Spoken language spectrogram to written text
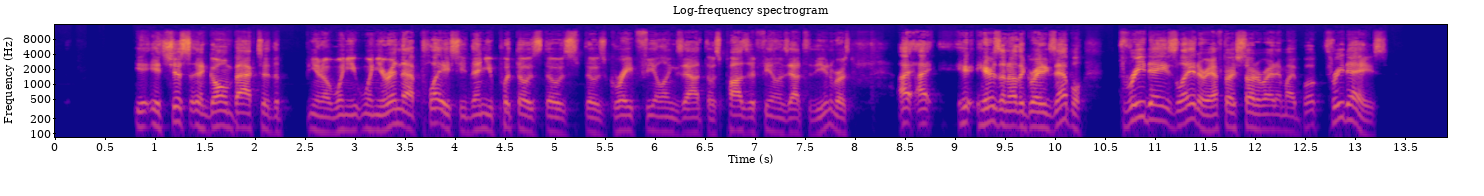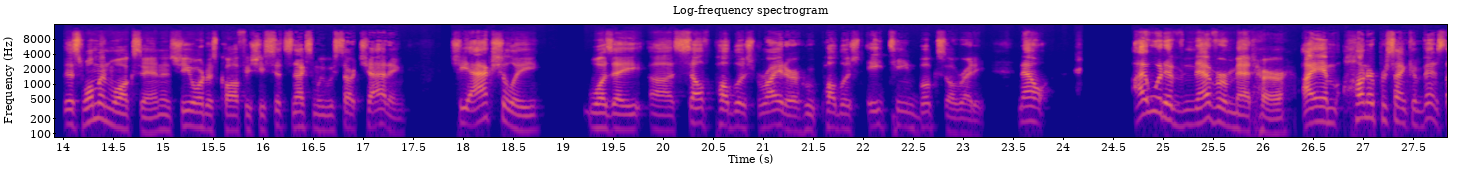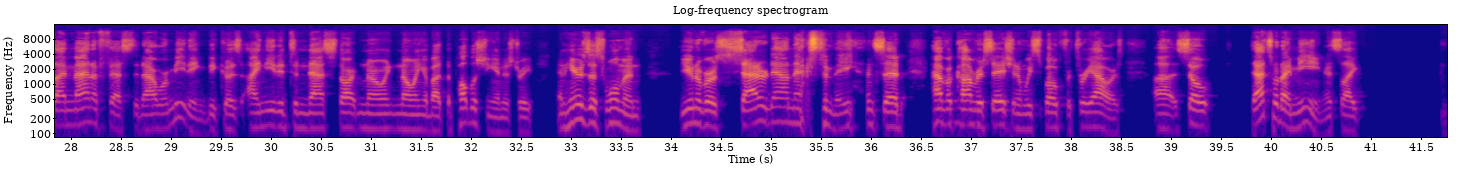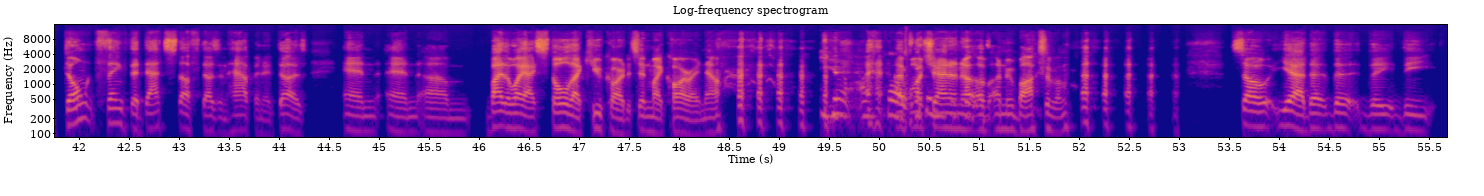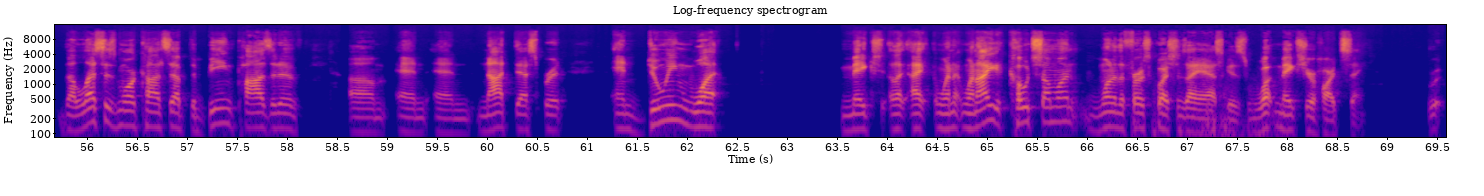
it's just uh, going back to the you know when you when you're in that place you then you put those those those great feelings out those positive feelings out to the universe i i here's another great example Three days later, after I started writing my book, three days, this woman walks in and she orders coffee. She sits next to me. We start chatting. She actually was a uh, self published writer who published 18 books already. Now, I would have never met her. I am 100% convinced I manifested our meeting because I needed to start knowing, knowing about the publishing industry. And here's this woman, the universe sat her down next to me and said, Have a mm-hmm. conversation. And we spoke for three hours. Uh, so that's what I mean. It's like, don't think that that stuff doesn't happen. It does. And and um, by the way, I stole that cue card. It's in my car right now. yeah, I bought Shannon a, a, new box of them. so yeah, the the the the the less is more concept, the being positive, um, and and not desperate, and doing what makes like I when when I coach someone, one of the first questions I ask is, "What makes your heart sing?"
